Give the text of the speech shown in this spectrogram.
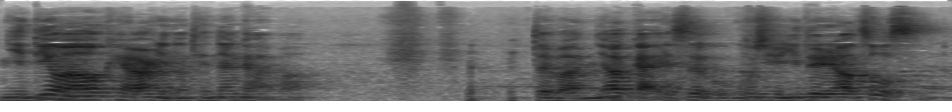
你定完 OKR 你能天天改吗？对吧？你要改一次，估计一堆人要揍死你。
